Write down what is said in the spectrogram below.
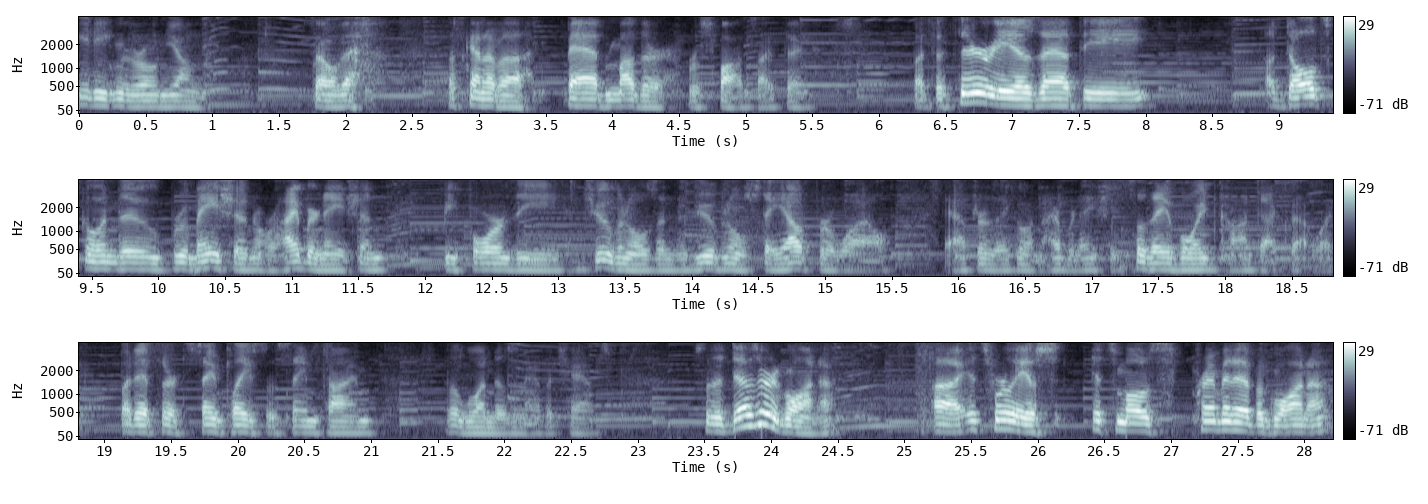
eating their own young. So that's that's kind of a bad mother response, I think. But the theory is that the adults go into brumation or hibernation before the juveniles, and the juveniles stay out for a while after they go into hibernation, so they avoid contact that way. But if they're at the same place at the same time, the little one doesn't have a chance. So the desert iguana, uh, it's really a, it's most primitive iguana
